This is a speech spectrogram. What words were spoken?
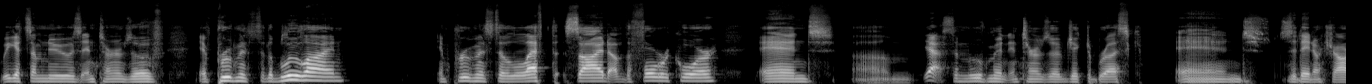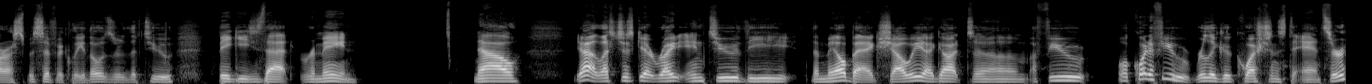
we get some news in terms of improvements to the blue line, improvements to the left side of the forward core, and, um, yeah, some movement in terms of Jake DeBrusk and Zdeno Chara specifically. Those are the two biggies that remain. Now, yeah, let's just get right into the the mailbag, shall we? I got um, a few, well, quite a few really good questions to answer.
